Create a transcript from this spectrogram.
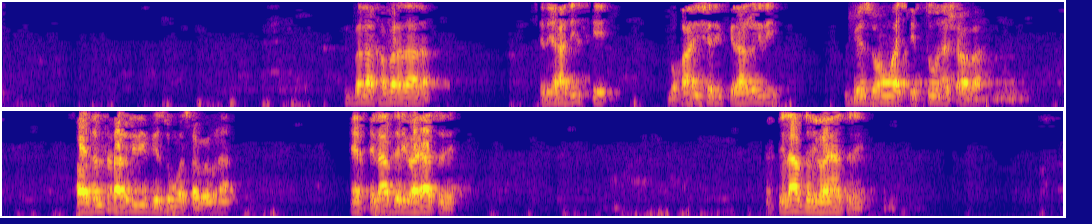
بلا خبر دارا چې د حدیث کې بخاری شریف کې راغلي دي جزء و ستون شعبه او دلته راغلي دي بزو و سبعونه اختلاف د روایت دی اختلاف د روایت دی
